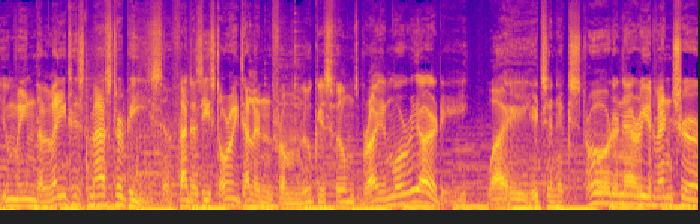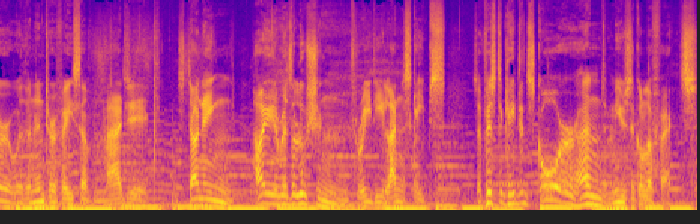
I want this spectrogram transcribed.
You mean the latest masterpiece of fantasy storytelling from Lucasfilm's Brian Moriarty? Why, it's an extraordinary adventure with an interface of magic, stunning, high resolution 3D landscapes, sophisticated score, and musical effects.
